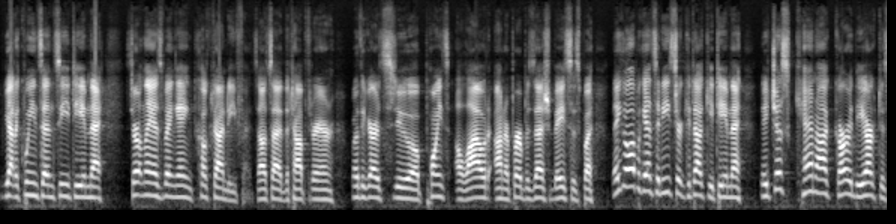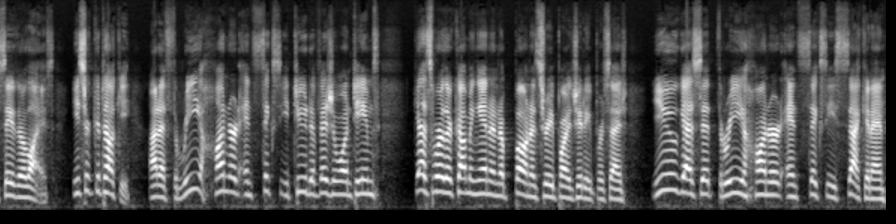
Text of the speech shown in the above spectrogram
you've got a Queens NC team that certainly has been getting cooked on defense outside the top 300 with regards to uh, points allowed on a per possession basis. But they go up against an Eastern Kentucky team that they just cannot guard the arc to save their lives. Eastern Kentucky, out of 362 Division One teams, guess where they're coming in an opponent's three-point shooting percentage? You guessed it, 362nd. And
